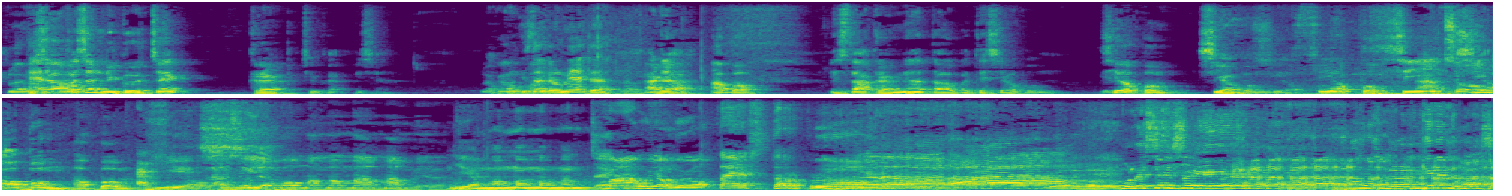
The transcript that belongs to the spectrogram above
bisa pesan di Gojek Grab juga bisa. Instagramnya ada? ada. Apa? Instagramnya tahu petis Yobong Siobom. Siobong Siapa? Si si Obom. Obom. langsung. Ya mau mamam mamam ya. Ya mamam mamam mau yang gue tester bro Oh. boleh sih sih mau tunggalan gini loh mas.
